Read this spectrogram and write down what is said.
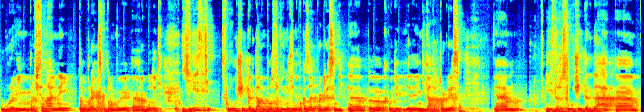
уровень профессиональный того проекта, с которым вы э, работаете. Есть случаи, когда вы просто вынуждены показать прогресс, э, э, какой-то э, индикатор прогресса. Э, есть даже случаи, когда э,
